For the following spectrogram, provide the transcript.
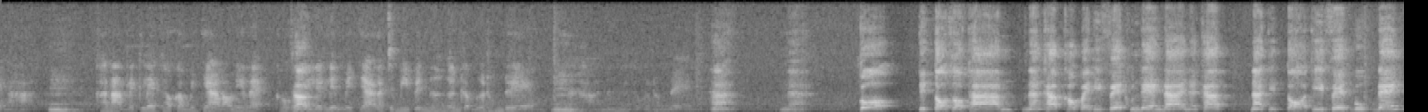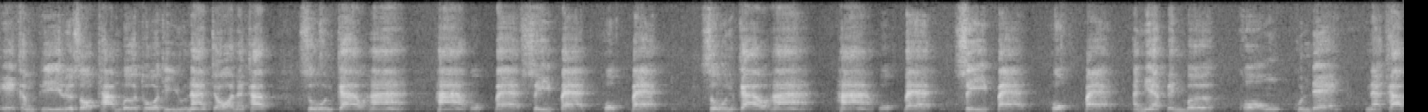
งอะค่ะอืม ขนาดเล็กๆ เท่ากับเม็ดยาเรานี่แหละเขาก็ครับเลยเรียกเหรียญเม็ดยาก็จะมีเป็นเนื้อเงินกับเนื้อทองแดงอืม นะคะเนื้อเงินกับเนื้อทองแดง ฮะนะก็ติดต่อสอบถามนะครับ เข้าไปที่เฟซคุณแดงได้นะครับ นะติดต่อที่ Facebook แดงเอกคัมพีหรือสอบถามเบอร์โทรที่อยู่หน้าจอนะครับ 095 568 4868 095 568 4868 อันนี้เป็นเบอร์ของคุณแดงนะครับ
